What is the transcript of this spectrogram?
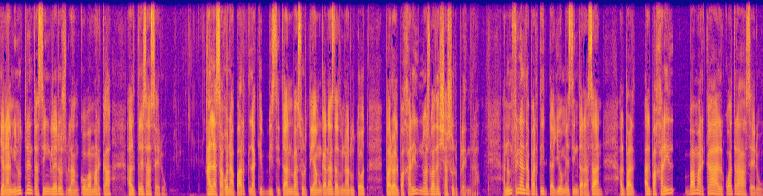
i en el minut 35 l'Eros Blanco va marcar el 3 a 0. A la segona part, l'equip visitant va sortir amb ganes de donar-ho tot, però el Pajaril no es va deixar sorprendre. En un final de partit d'allò més interessant, el, par el Pajaril va marcar el 4 a 0,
